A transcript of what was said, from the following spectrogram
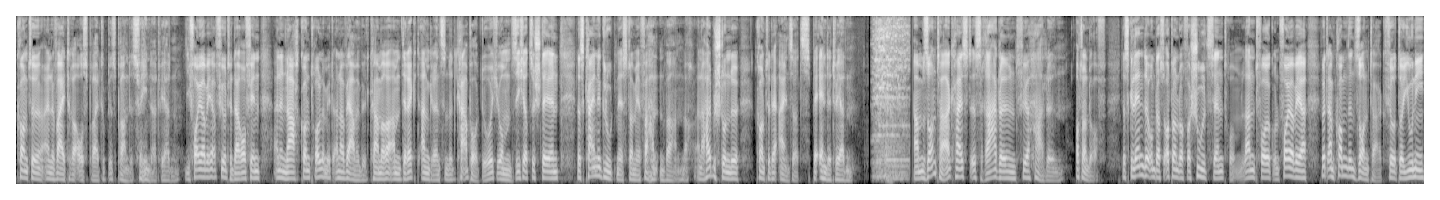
konnte eine weitere Ausbreitung des Brandes verhindert werden. Die Feuerwehr führte daraufhin eine Nachkontrolle mit einer Wärmebildkamera am direkt angrenzenden Carport durch, um sicherzustellen, dass keine Glutnester mehr vorhanden waren. Nach einer halben Stunde konnte der Einsatz beendet werden. Am Sonntag heißt es Radeln für Hadeln. Otterndorf. Das Gelände um das Otterndorfer Schulzentrum, Landvolk und Feuerwehr wird am kommenden Sonntag, 4. Juni,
